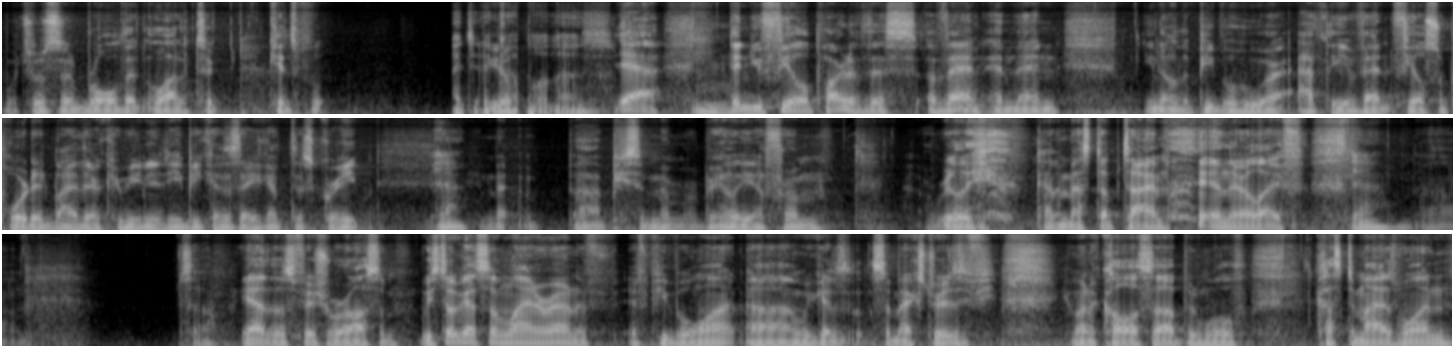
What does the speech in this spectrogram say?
which was a role that a lot of took kids I did a You couple of those. yeah, Mhm. then you feel a part of this event, and then you know the people who are at the event feel supported by their community because they got this great Yeah. uh, piece of memorabilia from a really kind of messed up time in their life. Yeah. Um, so yeah, those fish were awesome. We still got some lying around if if people want. Uh, we got some extras if you, you want to call us up and we'll customize one.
